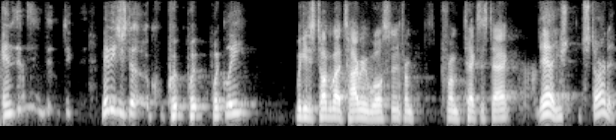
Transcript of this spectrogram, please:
and maybe just a quick, quick quickly we could just talk about Tyree Wilson from from Texas Tech. Yeah, you started.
